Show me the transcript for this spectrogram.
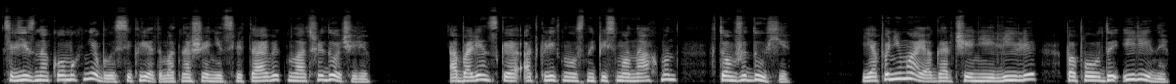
Среди знакомых не было секретом отношений Цветаевой к младшей дочери. А Боленская откликнулась на письмо Нахман, в том же духе. Я понимаю огорчение Лили по поводу Ирины,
